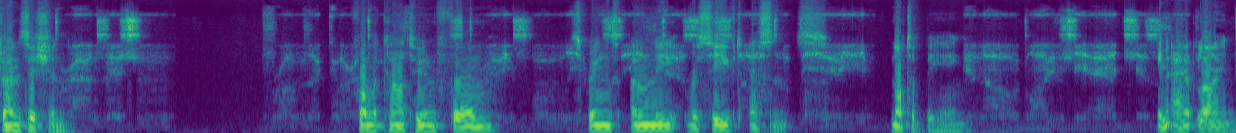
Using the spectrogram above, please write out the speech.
Transition From the cartoon form springs only received essence, not a being. In outline,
